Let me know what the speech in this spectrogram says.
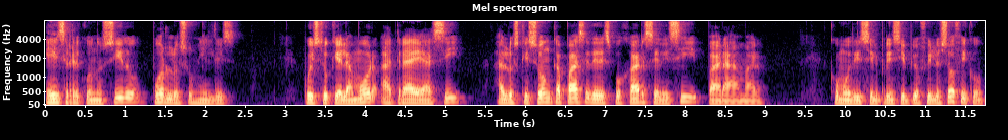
es reconocido por los humildes, puesto que el amor atrae así a los que son capaces de despojarse de sí para amar. Como dice el principio filosófico,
